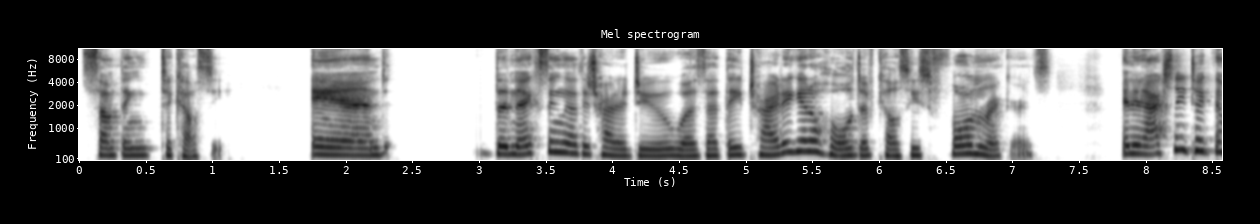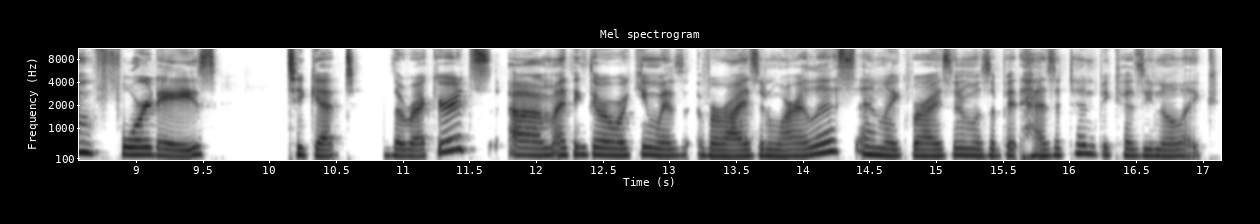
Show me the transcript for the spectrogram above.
something to Kelsey. And the next thing that they tried to do was that they tried to get a hold of Kelsey's phone records. And it actually took them four days to get the records. Um, I think they were working with Verizon Wireless, and like Verizon was a bit hesitant because, you know, like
